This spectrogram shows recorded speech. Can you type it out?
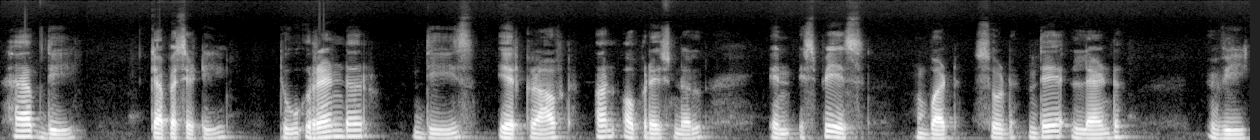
have the capacity to render these aircraft unoperational in space, but should they land, we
